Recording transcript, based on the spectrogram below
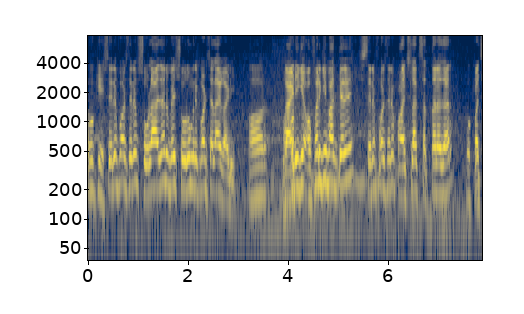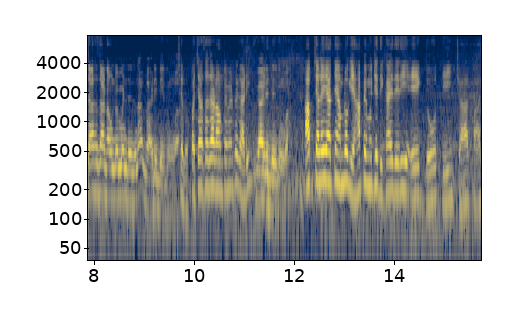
ओके सिर्फ़ और सिर्फ़ सोलह हज़ार विद शोरूम रिकॉर्ड चला है गाड़ी। और गाड़ी के ऑफ़र की बात करें सिर्फ़ और सिर्फ़ पाँच लाख सत्तर हज़ार। पचास हज़ार डाउन पेमेंट दे देना गाड़ी दे दूँगा। चलो पचास हज़ार डाउन पेमेंट पे गाड़ी गाड़ी दे दूँगा। आप चले जाते हैं हम लोग यहाँ पे मुझे दिखाई दे रही है एक दो तीन चार पाँच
